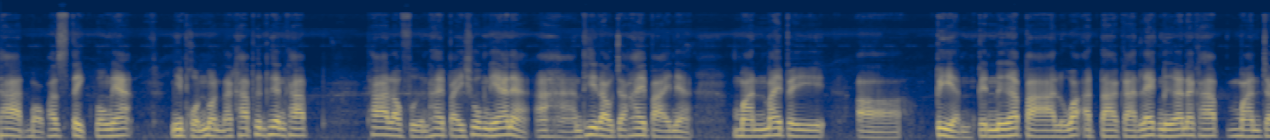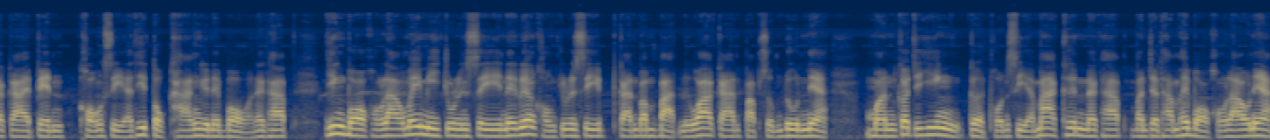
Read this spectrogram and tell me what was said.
ชาติบ่อพลาสติกพวกนี้มีผลหมดนะครับเพื่อนๆครับ ถ้าเราฝืนให้ไปช่วงนี้เนี่ยอาหารที่เราจะให้ไปเนี่ย มันไม่ไปเปลี่ยนเป็นเนื้อปลาหรือว่าอัตราการแลกเนื้อนะครับ มันจะกลายเป็นของเสียที่ตกค้างอยู่ในบ่อนะครับ ยิ่งบ่อของเราไม่มีจุลินทรีย์ในเรื่องของจุลินทรีย์การบำบัด หรือว่าการปรับสมดุลเนี่ยมันก็จะยิ่งเกิดผลเสียมากขึ้นนะครับ มันจะทำให้บ่อของเราเนี่ย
